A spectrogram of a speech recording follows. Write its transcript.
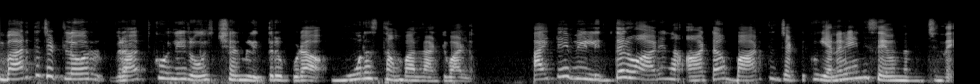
భారత జట్టులో విరాట్ కోహ్లీ రోహిత్ శర్మలు ఇద్దరు కూడా మూల స్తంభాలు లాంటి వాళ్ళు. అయితే వీళ్ళిద్దరూ ఆడిన ఆట భారత జట్టుకు ఎనలేని సేవలు అందించింది.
